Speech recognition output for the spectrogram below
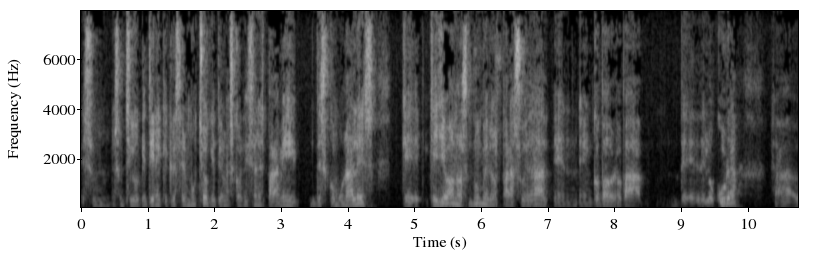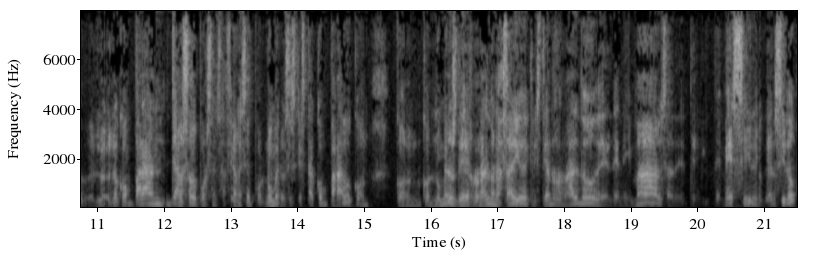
es un, es un chico que tiene que crecer mucho, que tiene unas condiciones para mí descomunales, que, lleva unos números para su edad en, en Copa Europa de, locura. Sea, lo, comparan ya no solo por sensaciones, ¿eh? por números. Es que está comparado con, con, números de Ronaldo Nazario, de Cristiano Ronaldo, de, Neymar, de, Messi, de lo que han sido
